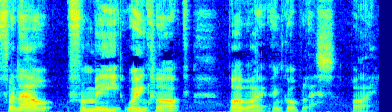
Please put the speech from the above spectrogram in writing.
for now, from me, Wayne Clarke, bye bye and God bless. Bye.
